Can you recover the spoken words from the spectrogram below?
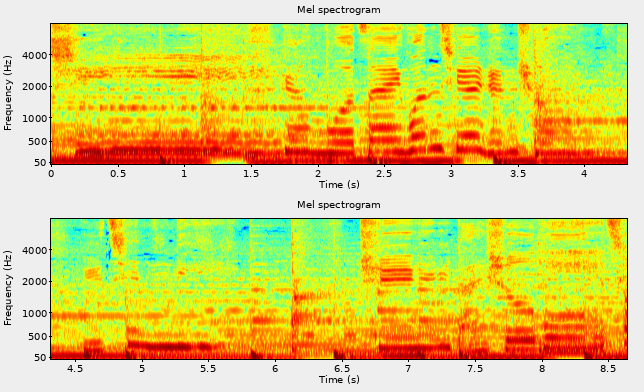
犀，让我在万千人中遇见你，去白首不弃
